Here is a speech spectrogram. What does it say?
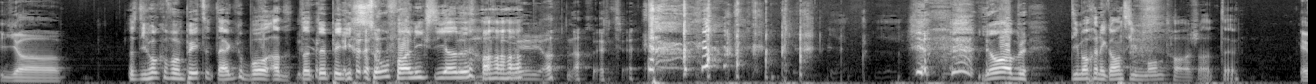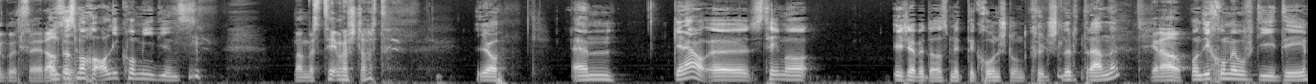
Ja, Also die hocken vom PC denken, boah, also, da, da bin ich so funny gewesen, Alter. Hahaha. Ja, aber die machen eine ganze Montage, Alter. Ja gut, fair. und Also, das machen alle Comedians. wenn wir das Thema starten. ja. Ähm, genau, äh, das Thema ist eben das mit der Kunst und Künstler trennen. Genau. Und ich komme auf die Idee,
